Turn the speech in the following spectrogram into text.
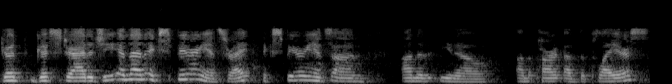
good good strategy, and then experience, right? Experience on on the you know on the part of the players,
